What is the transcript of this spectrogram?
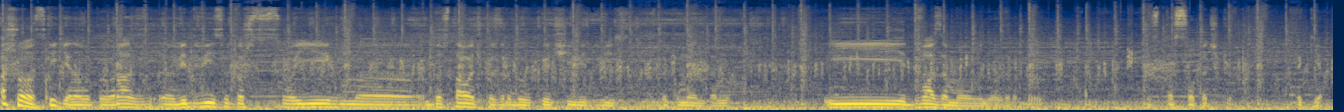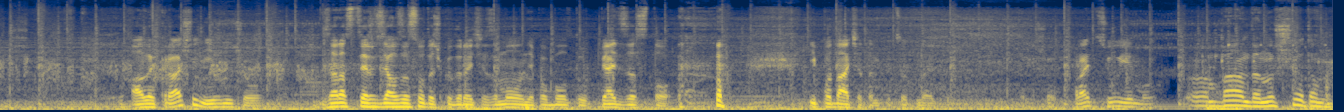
А що, скільки налупив? Раз е, відвіз отож своїм е, доставочку зробив, ключі відвіз з документами. І два замовлення зробив. З посоточки. Таке. Але краще, ніж нічого. Зараз теж взяв за соточку, до речі, замовлення по болту. 5 за 100. І подача там 500 метрів. Що працюємо. О, Банда, ну що там?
